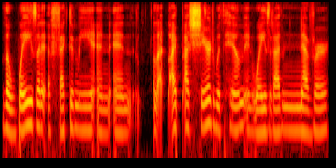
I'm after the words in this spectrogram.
the ways that it affected me and and I, I shared with him in ways that I've never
